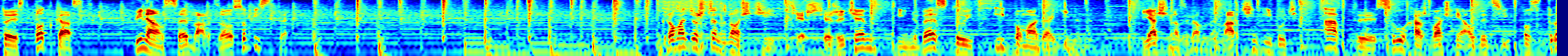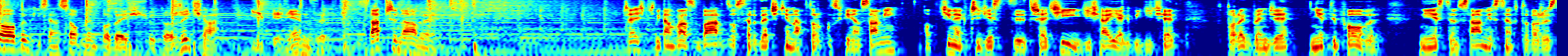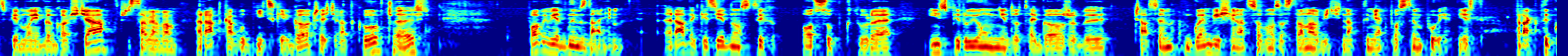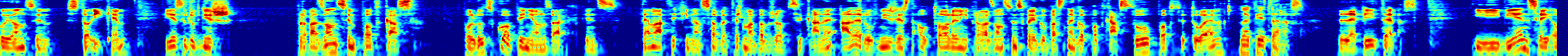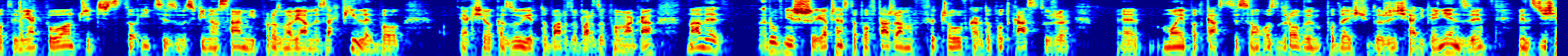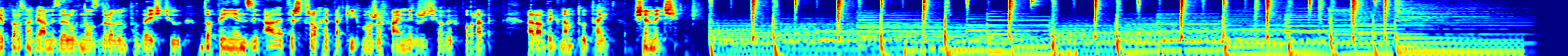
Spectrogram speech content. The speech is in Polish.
To jest podcast Finanse bardzo osobiste. Gromadź oszczędności, ciesz się życiem, inwestuj i pomagaj innym. Ja się nazywam Marcin Ibuć, a Ty słuchasz właśnie audycji o zdrowym i sensownym podejściu do życia i pieniędzy. Zaczynamy! Cześć, witam Was bardzo serdecznie na Wtorku z Finansami. Odcinek 33 i dzisiaj, jak widzicie, wtorek będzie nietypowy. Nie jestem sam, jestem w towarzystwie mojego gościa. Przedstawiam Wam Radka Budnickiego. Cześć Radku. Cześć. Powiem jednym zdaniem. Radek jest jedną z tych osób, które inspirują mnie do tego, żeby czasem głębiej się nad sobą zastanowić, nad tym, jak postępuje. Jest praktykującym stoikiem, jest również prowadzącym podcast po ludzku o pieniądzach, więc tematy finansowe też ma dobrze obcykane, ale również jest autorem i prowadzącym swojego własnego podcastu pod tytułem Lepiej teraz. Lepiej teraz. I więcej o tym, jak połączyć stoicyzm z finansami, porozmawiamy za chwilę, bo jak się okazuje, to bardzo, bardzo pomaga. No ale również ja często powtarzam w czołówkach do podcastu, że Moje podcasty są o zdrowym podejściu do życia i pieniędzy, więc dzisiaj porozmawiamy zarówno o zdrowym podejściu do pieniędzy, ale też trochę takich może fajnych życiowych porad. Radek nam tutaj przemyci.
